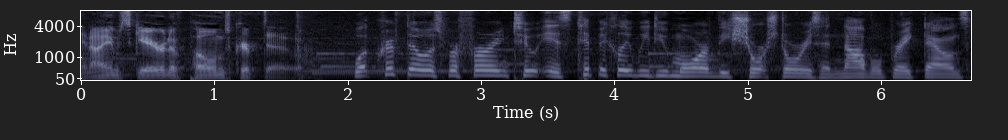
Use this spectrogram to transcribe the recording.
And I am scared of Poems Crypto. What Crypto is referring to is typically we do more of these short stories and novel breakdowns.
